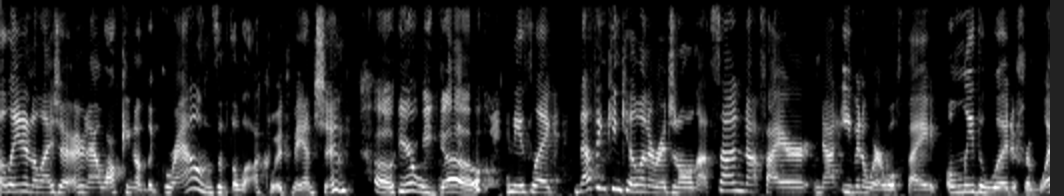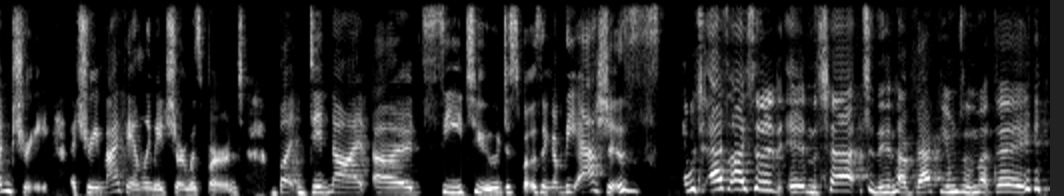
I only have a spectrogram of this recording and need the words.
Elena and Elijah are now walking on the grounds of the Lockwood mansion. Oh, here we go. And he's like, nothing can kill an original, not sun, not fire, not even a werewolf bite, only the wood from one tree. A tree my family made sure was burned, but did not uh, see to disposing of the ashes. Which, as I said in the chat, they didn't have vacuums in that day.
